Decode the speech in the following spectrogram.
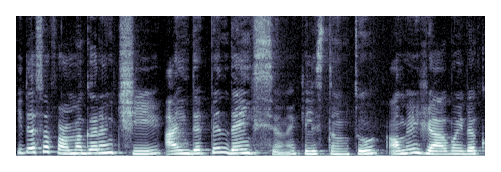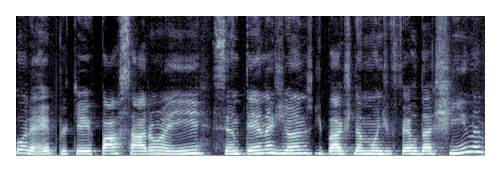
e dessa forma garantir a independência, né, que eles tanto almejavam aí da Coreia, porque passaram aí centenas de anos debaixo da mão de ferro da China,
